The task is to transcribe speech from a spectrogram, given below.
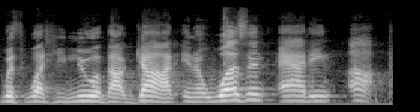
with what he knew about God, and it wasn't adding up.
